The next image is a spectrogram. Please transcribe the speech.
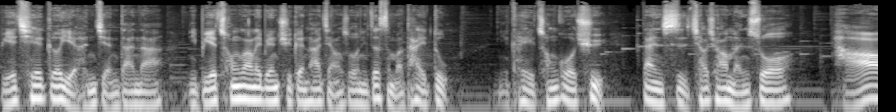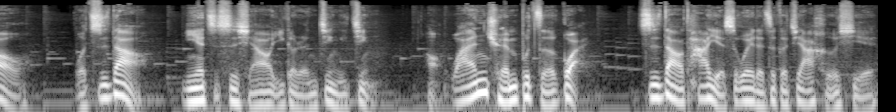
别切割也很简单呐。你别冲到那边去跟他讲说你这什么态度？你可以冲过去，但是敲敲门说：“好，我知道你也只是想要一个人静一静，好，完全不责怪，知道他也是为了这个家和谐，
